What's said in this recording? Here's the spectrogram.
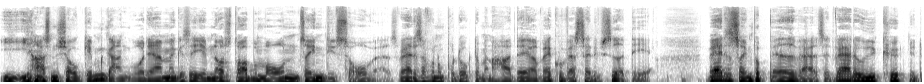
I, I har sådan en sjov gennemgang, hvor det er, man kan se, jamen, når du står op om morgenen, så ind i dit soveværelse, hvad er det så for nogle produkter, man har der, og hvad kunne være certificeret der? Hvad er det så inde på badeværelset? Hvad er det ude i køkkenet?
